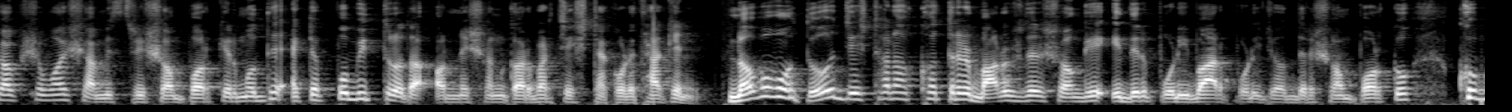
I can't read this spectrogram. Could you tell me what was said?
সবসময় স্বামী স্ত্রী সম্পর্কের মধ্যে একটা পবিত্রতা অন্বেষণ করবার চেষ্টা করে থাকেন। নবমত, জ্যেষ্ঠা নক্ষত্রের মানুষদের সঙ্গে এদের পরিবার, পরিজনদের সম্পর্ক খুব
